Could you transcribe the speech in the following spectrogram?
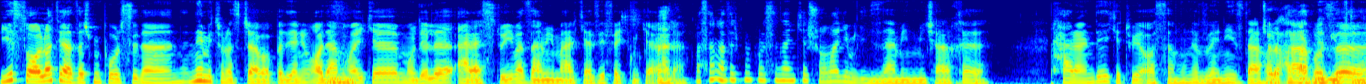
یه سوالاتی ازش میپرسیدن نمی‌تونست جواب بده یعنی آدم هایی که مدل ارسطویی و زمین مرکزی فکر می‌کردن بله. مثلا ازش میپرسیدن که شما اگه میگید زمین میچرخه پرنده ای که توی آسمون ونیز در حال پروازه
